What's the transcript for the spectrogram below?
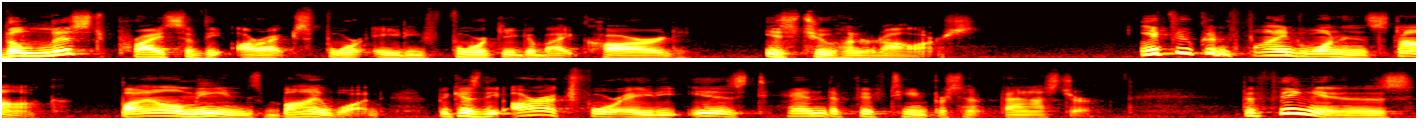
The list price of the RX 480 4 gigabyte card is $200. If you can find one in stock, by all means buy one because the RX 480 is 10 to 15% faster. The thing is,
